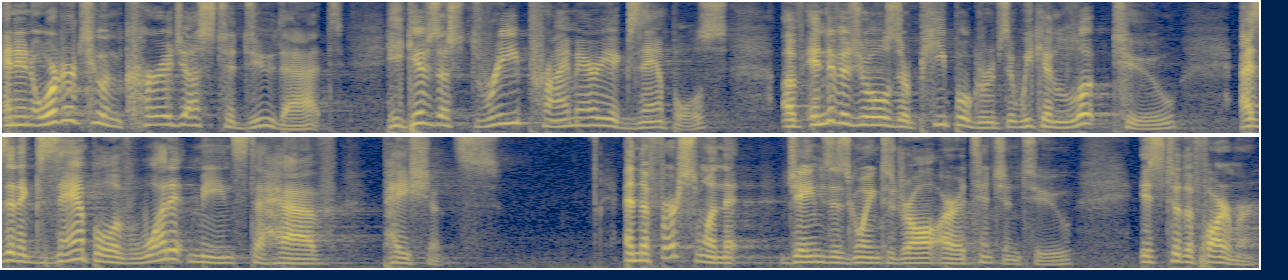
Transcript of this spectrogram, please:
And in order to encourage us to do that, he gives us three primary examples of individuals or people groups that we can look to as an example of what it means to have patience. And the first one that James is going to draw our attention to is to the farmer.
